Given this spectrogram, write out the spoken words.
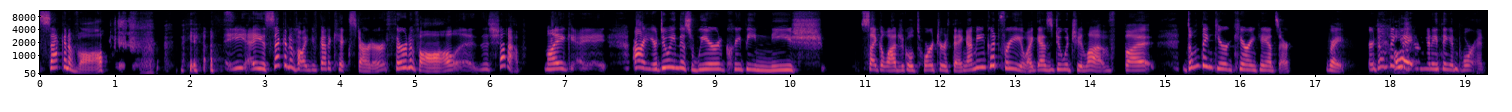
Second of all, yes. second of all, you've got a Kickstarter. Third of all, uh, shut up. Like all right, you're doing this weird creepy niche psychological torture thing. I mean, good for you. I guess do what you love, but don't think you're curing cancer. Right. Or don't think oh, you're doing anything important.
